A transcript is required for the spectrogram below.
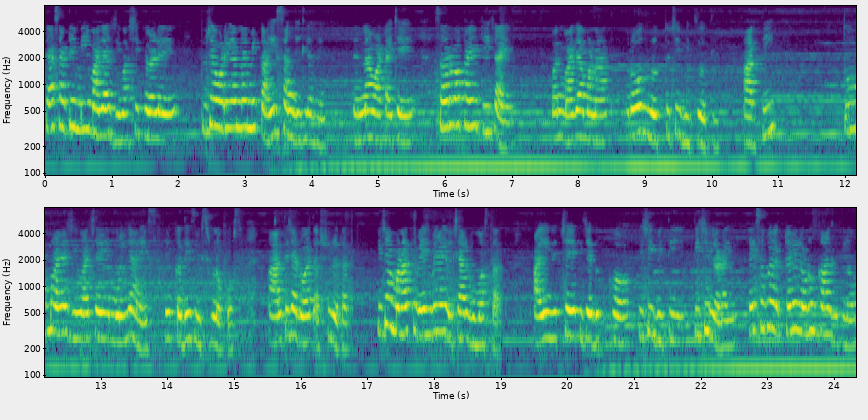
त्यासाठी मी माझ्या जीवाशी खेळले. तुझ्या वडिलांना मी काहीच सांगितले नाही. त्यांना वाटायचे सर्व काही ठीक आहे. पण माझ्या मनात रोज मृत्यूची भीती होती. आरती तू माझ्या जीवाचे मूल्य आहेस हे कधीच विसरू नकोस. आरतीच्या डोळ्यात अश्रू येतात. तिच्या मनात वेगवेगळे विचार घुमसतात. आईचे तिचे दुःख तिची भीती तिची लढाई हे सगळं एकट्याने लढून का घेतलं?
